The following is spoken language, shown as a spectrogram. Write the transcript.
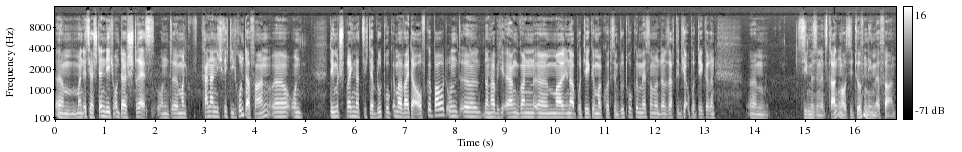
Ähm, man ist ja ständig unter Stress und äh, man kann da nicht richtig runterfahren. Äh, und dementsprechend hat sich der Blutdruck immer weiter aufgebaut. Und äh, dann habe ich irgendwann äh, mal in der Apotheke mal kurz den Blutdruck gemessen und dann sagte die Apothekerin, ähm, Sie müssen ins Krankenhaus, Sie dürfen nicht mehr fahren.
